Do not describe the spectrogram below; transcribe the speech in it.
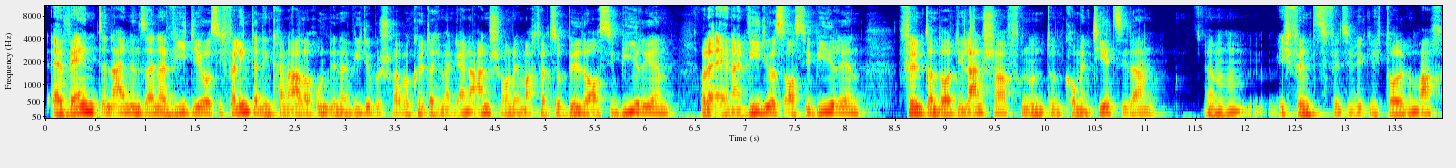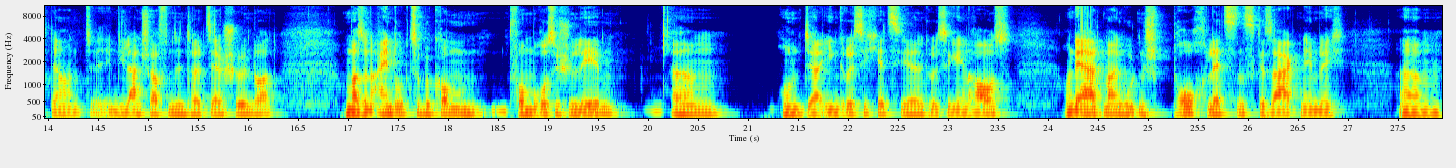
erwähnt in einem seiner Videos. Ich verlinke dann den Kanal auch unten in der Videobeschreibung, könnt ihr euch mal gerne anschauen. Er macht halt so Bilder aus Sibirien oder äh, nein, Videos aus Sibirien, filmt dann dort die Landschaften und, und kommentiert sie dann. Ähm, ich finde find sie wirklich toll gemacht, ja, und äh, eben die Landschaften sind halt sehr schön dort. Um mal so einen Eindruck zu bekommen vom russischen Leben. Ähm, und ja, ihn grüße ich jetzt hier, Grüße gehen raus. Und er hat mal einen guten Spruch letztens gesagt, nämlich, ähm,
